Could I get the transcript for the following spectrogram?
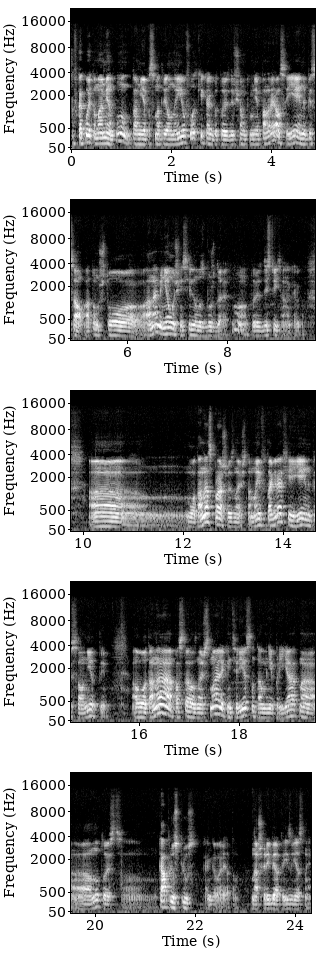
в какой-то момент, ну, там я посмотрел на ее фотки, как бы, то есть девчонка мне понравился, и я ей написал о том, что она меня очень сильно возбуждает. Ну, то есть действительно, как бы. А, вот, она спрашивает, значит, а мои фотографии, я ей написал, нет, ты. Вот, она поставила, значит, смайлик, интересно, там, мне приятно, а, ну, то есть, э, К++, как говорят там наши ребята известные.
